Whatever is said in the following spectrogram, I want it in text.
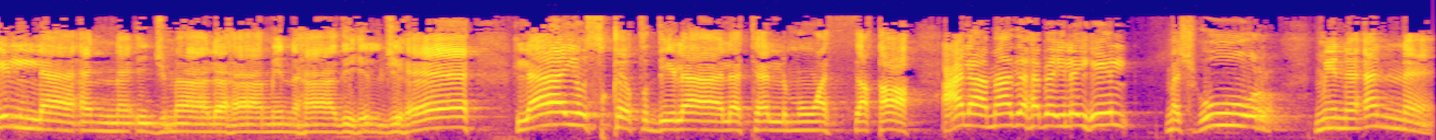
إلا أن إجمالها من هذه الجهة لا يسقط دلالة الموثقة على ما ذهب إليه المشهور من أن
